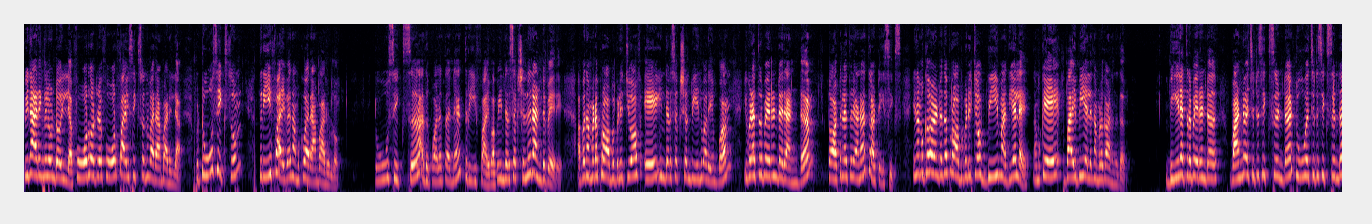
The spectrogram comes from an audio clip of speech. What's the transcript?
പിന്നെ ആരെങ്കിലും ഉണ്ടോ? ഇല്ല. ഫോർ തൊട്ട് ഫോർ ഫൈവ് സിക്സ് ഒന്നും വരാൻ പാടില്ല. അപ്പോൾ ടു സിക്സും ത്രീ ഫൈവേ നമുക്ക് വരാൻ പാടുള്ളൂ. ടു സിക്സ് അതുപോലെ തന്നെ ത്രീ ഫൈവ് അപ്പോൾ ഇന്റർസെക്ഷനിൽ രണ്ട് പേര്. അപ്പോൾ നമ്മുടെ probability of A intersection B എന്ന് പറയുമ്പം ഇവിടെ എത്ര പേരുണ്ട്? രണ്ട്. ടോട്ടൽ എത്രയാണ്? തേർട്ടി സിക്സ് ഇനി നമുക്ക് വേണ്ടത് പ്രോബബിലിറ്റി ഓഫ് ബി മതി അല്ലേ? നമുക്ക് എ ബൈ ബി അല്ലേ നമ്മൾ കാണുന്നത്? ബിയിൽ എത്ര പേരുണ്ട്? വൺ വെച്ചിട്ട് സിക്സ് ഉണ്ട് ടു വെച്ചിട്ട് സിക്സ് ഉണ്ട്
